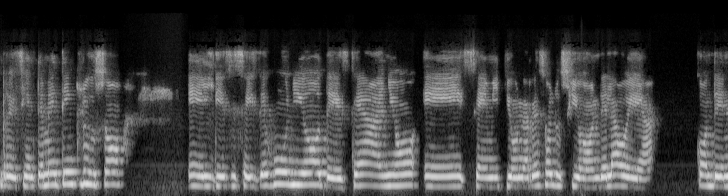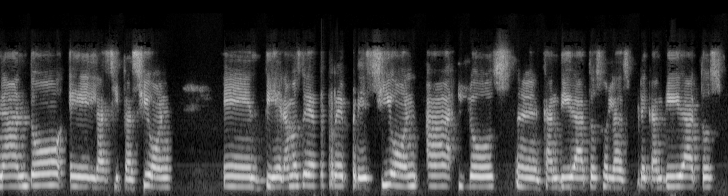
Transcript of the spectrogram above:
Recientemente incluso el 16 de junio de este año se emitió una resolución de la OEA condenando la situación eh, dijéramos, de represión a los eh, candidatos o las precandidatos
